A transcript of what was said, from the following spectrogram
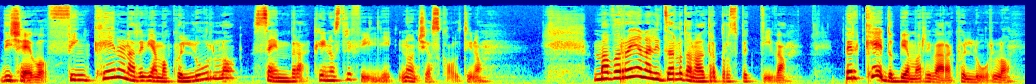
Dicevo, finché non arriviamo a quell'urlo, sembra che i nostri figli non ci ascoltino. Ma vorrei analizzarlo da un'altra prospettiva. Perché dobbiamo arrivare a quell'urlo?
